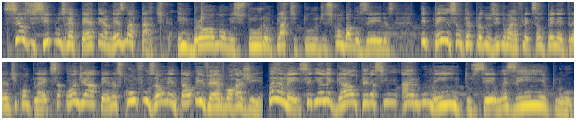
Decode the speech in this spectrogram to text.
Seus discípulos repetem a mesma tática, embromam, misturam platitudes com baboseiras, e pensam ter produzido uma reflexão penetrante e complexa, onde há apenas confusão mental e verborragia. Vanderlei, seria legal ter assim um argumento, ser um exemplo,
